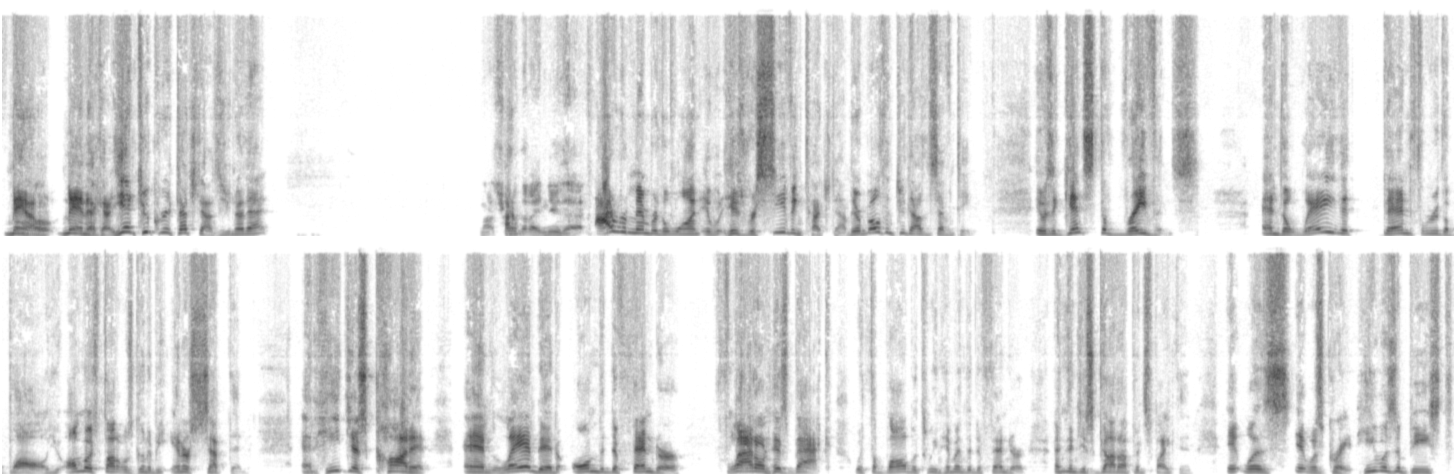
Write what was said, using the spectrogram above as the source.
Man, man, that guy. He had two career touchdowns. Did you know that? Not sure I- that I knew that. I remember the one, it, was his receiving touchdown. They were both in 2017. It was against the Ravens. And the way that Ben threw the ball, you almost thought it was going to be intercepted. And he just caught it and landed on the defender flat on his back with the ball between him and the defender and then just got up and spiked it. It was it was great. He was a beast.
